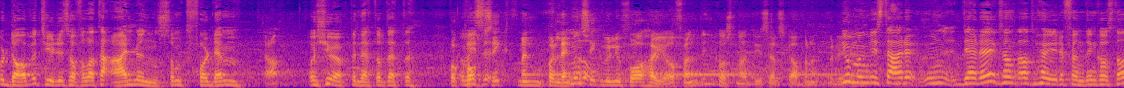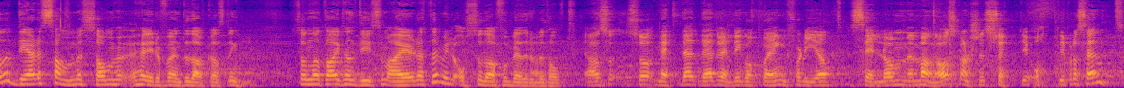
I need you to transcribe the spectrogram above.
For da betyr det i så fall at det er lønnsomt for dem Ja. å kjøpe nettopp dette. På kort hvis- sikt, men på lengre Men- sikt vil du få høyere fundingkostnad i selskapene. Jo, men hvis det er det, er det ikke sant? at høyere fundingkostnader det er det samme som høyere forventet avkastning. Sånn at da, ikke sant, de som eier dette, vil også da få bedre betalt. Ja, så, så nett, det, det er et veldig godt poeng, fordi at selv om mange av oss, kanskje 70-80%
